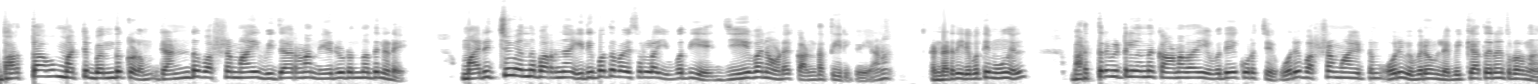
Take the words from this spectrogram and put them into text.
ഭർത്താവും മറ്റ് ബന്ധുക്കളും രണ്ട് വർഷമായി വിചാരണ നേരിടുന്നതിനിടെ മരിച്ചു എന്ന് പറഞ്ഞ ഇരുപത് വയസ്സുള്ള യുവതിയെ ജീവനോടെ കണ്ടെത്തിയിരിക്കുകയാണ്. രണ്ടായിരത്തി ഇരുപത്തി മൂന്നിൽ ഭർത്തൃ വീട്ടിൽ നിന്ന് കാണാതായ യുവതിയെക്കുറിച്ച് ഒരു വർഷമായിട്ടും ഒരു വിവരവും ലഭിക്കാത്തതിനെ തുടർന്ന്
